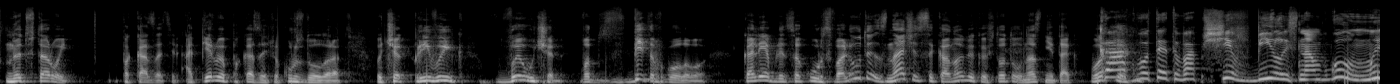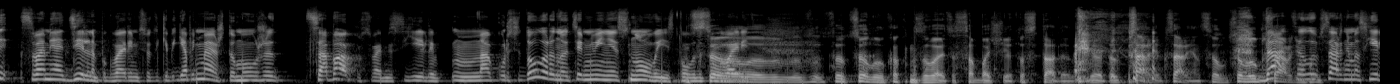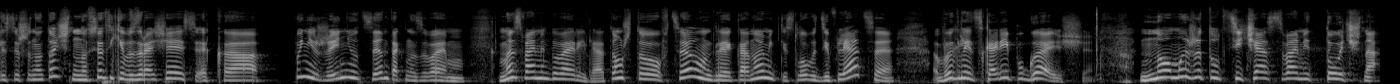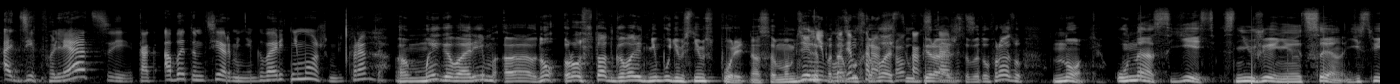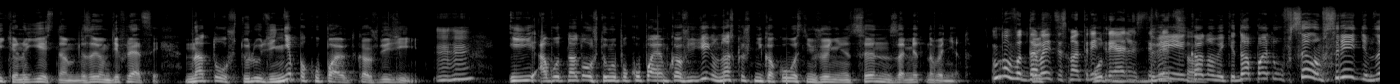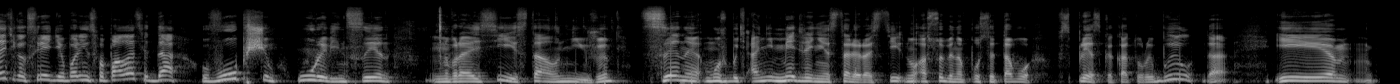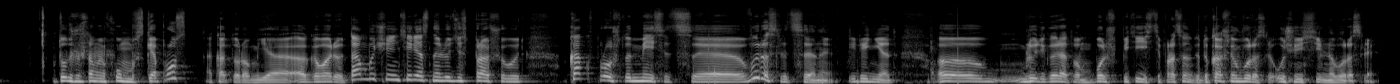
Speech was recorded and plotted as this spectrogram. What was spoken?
Но это второй показатель. А первый показатель – курс доллара. Вот человек привык, выучен, вот вбито в голову, колеблется курс валюты, значит, с экономикой что-то у нас не так. Вот как это. вот это вообще вбилось нам в голову? Мы с вами отдельно поговорим все-таки. Я понимаю, что мы уже собаку с вами съели на курсе доллара, но тем не менее снова есть повод Цел, поговорить. Целую, как называется, собачье, это стадо, это псарня, псарня, целую, целую псарню. Да, целую псарню мы съели совершенно точно, но все-таки возвращаясь к понижению цен, так называемым. Мы с вами говорили о том, что в целом для экономики слово «дефляция» выглядит скорее пугающе. Но мы же тут сейчас с вами точно о дефляции, как об этом термине, говорить не можем, ведь правда? Э, мы говорим, э, ну, Росстат говорит, не будем с ним спорить на самом деле, не потому будем, что хорошо, власти упираются скажете. в эту фразу, но у нас есть снижение цен, действительно есть, нам назовем дефляцией, на то, что люди не покупают каждый день. Угу. И, а вот на то, что мы покупаем каждый день, у нас, конечно, никакого снижения цен заметного нет. Ну вот то давайте есть, смотреть вот реальность Две лицо. экономики, да, поэтому в целом, в среднем, знаете, как средняя больница по палате, да, в общем уровень цен в России стал ниже. Цены, может быть, они медленнее стали расти, ну, особенно после того всплеска, который был, да, и тот же самый ФОМовский опрос, о котором я говорю, там очень интересно люди спрашивают, как в прошлом месяце выросли цены или нет? Э, люди говорят, вам больше 50%. Да, конечно, выросли, очень сильно выросли.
